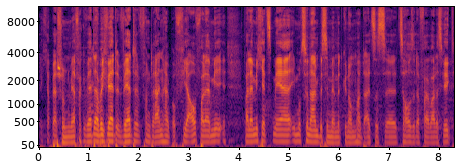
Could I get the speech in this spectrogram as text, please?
Ich habe ja schon mehrfach gewertet, aber ich werte, werte von dreieinhalb auf vier auf, weil er, mir, weil er mich jetzt mehr emotional ein bisschen mehr mitgenommen hat, als es äh, zu Hause der Fall war. Das wirkt,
